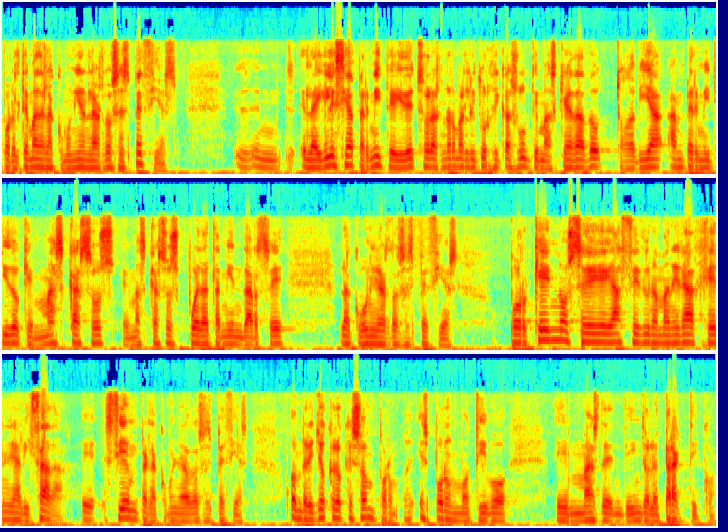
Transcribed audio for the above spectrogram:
por el tema de la comunión en las dos especies. La Iglesia permite, y de hecho las normas litúrgicas últimas que ha dado todavía han permitido que en más casos, en más casos pueda también darse la comunión en las dos especies. ¿Por qué no se hace de una manera generalizada eh, siempre la comunión en las dos especies? Hombre, yo creo que son es por un motivo eh, más de, índole práctico.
